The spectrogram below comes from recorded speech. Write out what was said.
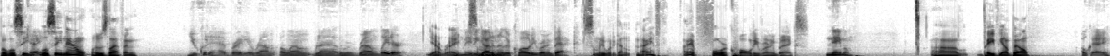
But we'll see. Okay. We'll see now who's laughing. You could have had Brady around around round, later Yeah, right. and maybe somebody, got another quality running back. Somebody would have got him. And I have I have four quality running backs. Name him. Uh, Le'Veon Bell, Okay.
